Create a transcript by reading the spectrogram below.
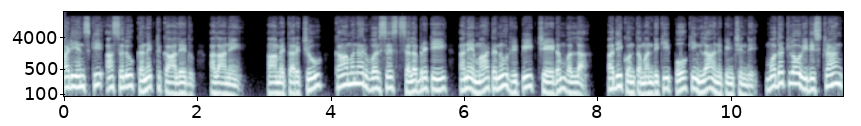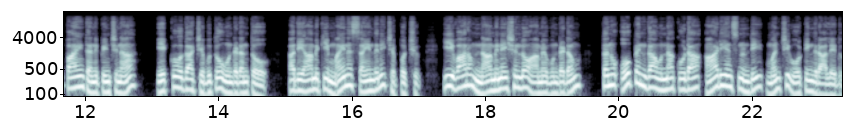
ఆడియన్స్కి అసలు కనెక్ట్ కాలేదు. అలానే ఆమె తరచూ కామనర్ వర్సెస్ సెలబ్రిటీ అనే మాటను రిపీట్ చేయడం వల్ల అది కొంతమందికి పోకింగ్లా అనిపించింది. మొదట్లో ఇది స్ట్రాంగ్ పాయింట్ అనిపించినా ఎక్కువగా చెబుతూ ఉండడంతో అది ఆమెకి మైనస్ అయిందని చెప్పొచ్చు. ఈ వారం నామినేషన్లో ఆమె ఉండడం తను ఓపెన్గా ఉన్నా కూడా ఆడియన్స్ నుండి మంచి ఓటింగ్ రాలేదు.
